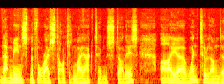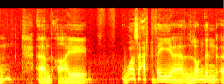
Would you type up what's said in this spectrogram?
That means before I started my acting studies, I uh, went to London and I was at the uh, London, uh,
